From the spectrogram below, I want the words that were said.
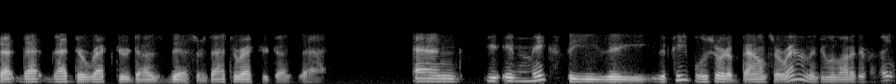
That that that director does this or that director does that, and it, makes the the the people who sort of bounce around and do a lot of different things.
